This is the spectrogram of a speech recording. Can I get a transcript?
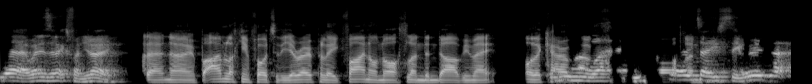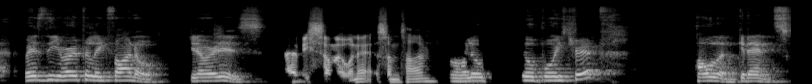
Yeah, when is the next one? You know. I don't know, but I'm looking forward to the Europa League final, North London derby, mate, or the Carabao. Ooh, so tasty. Where is that? Where's the Europa League final? Do you know where it is? That'd be summer, wouldn't it? Sometime. Oh, a little little boys trip. Poland, Gdansk,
